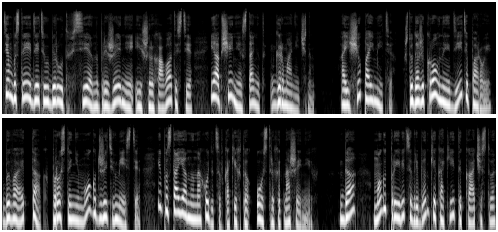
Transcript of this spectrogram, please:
тем быстрее дети уберут все напряжения и шероховатости, и общение станет гармоничным. А еще поймите, что даже кровные дети порой, бывает так, просто не могут жить вместе и постоянно находятся в каких-то острых отношениях. Да, могут проявиться в ребенке какие-то качества,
